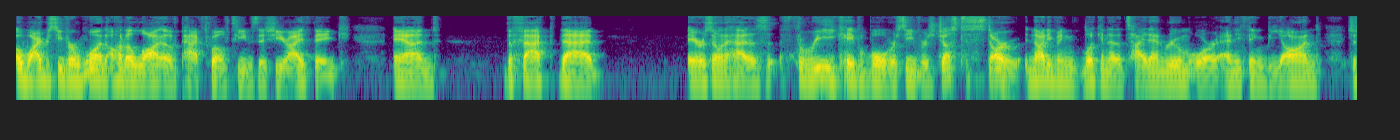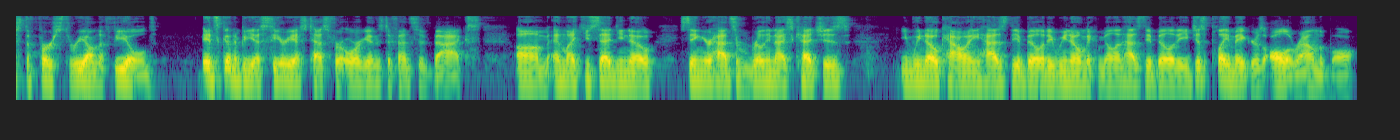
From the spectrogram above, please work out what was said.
a wide receiver one on a lot of Pac 12 teams this year, I think. And the fact that Arizona has three capable receivers just to start, not even looking at a tight end room or anything beyond just the first three on the field, it's going to be a serious test for Oregon's defensive backs. Um, and like you said, you know, Singer had some really nice catches. We know Cowing has the ability. We know McMillan has the ability. Just playmakers all around the ball.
